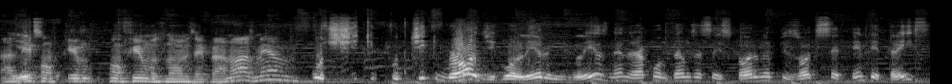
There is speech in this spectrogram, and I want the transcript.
Ali confirma, confirma os nomes aí para nós mesmo. O Chick, o Chick Broad, goleiro inglês, né? Nós já contamos essa história no episódio 73. Se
